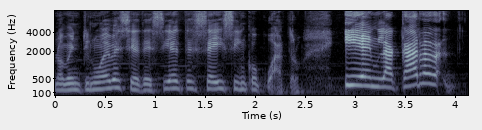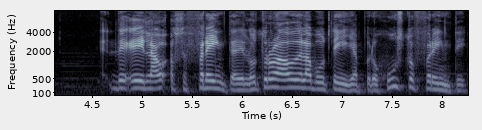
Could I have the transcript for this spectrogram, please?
9977654. Y en la cara, en la, o sea, frente, del otro lado de la botella, pero justo frente,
